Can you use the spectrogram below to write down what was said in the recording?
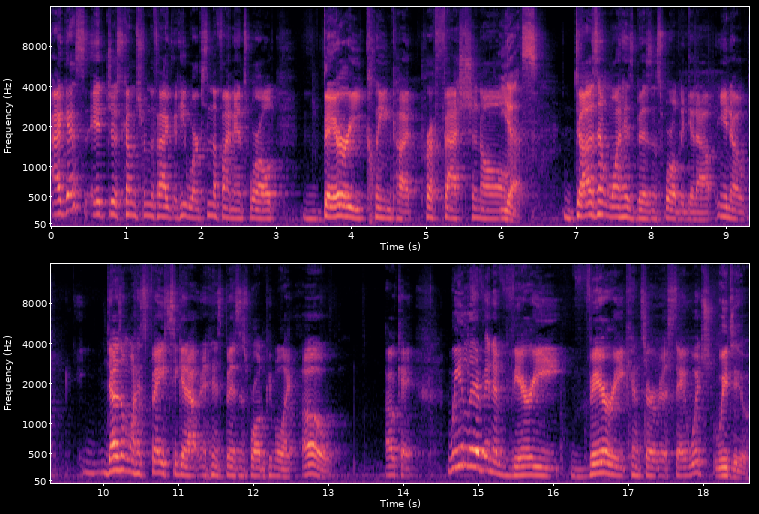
I guess it just comes from the fact that he works in the finance world, very clean cut, professional. Yes. doesn't want his business world to get out, you know, doesn't want his face to get out in his business world, and people are like, oh, okay. We live in a very, very conservative state, which We do.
